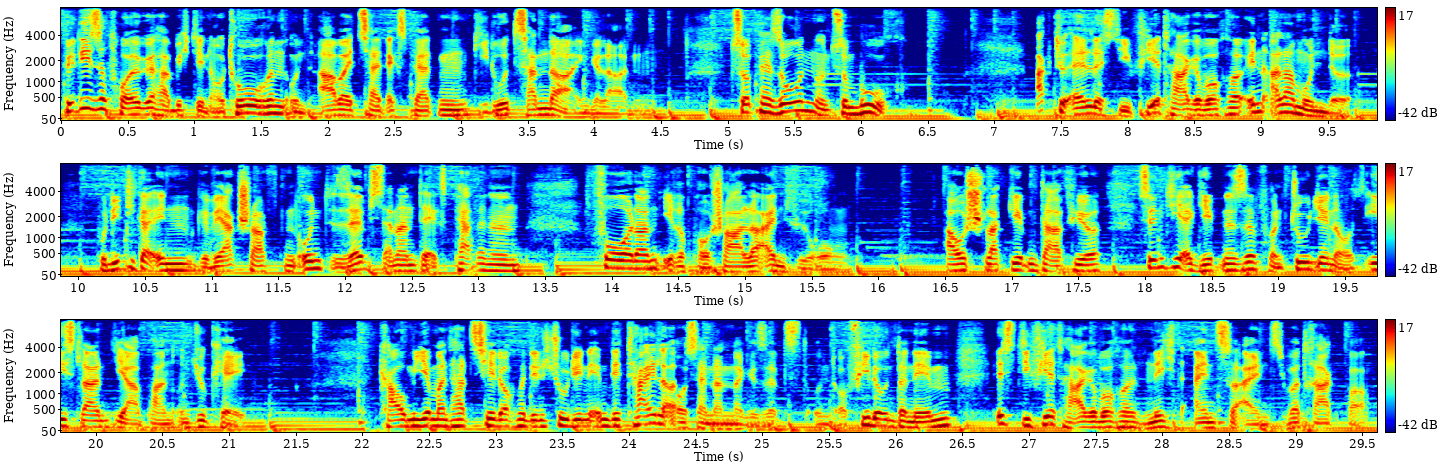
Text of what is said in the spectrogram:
Für diese Folge habe ich den Autoren und Arbeitszeitexperten Guido Zander eingeladen. Zur Person und zum Buch. Aktuell ist die Vier-Tage-Woche in aller Munde. PolitikerInnen, Gewerkschaften und selbsternannte ExpertInnen fordern ihre pauschale Einführung. Ausschlaggebend dafür sind die Ergebnisse von Studien aus Island, Japan und UK. Kaum jemand hat sich jedoch mit den Studien im Detail auseinandergesetzt und auf viele Unternehmen ist die Vier-Tage-Woche nicht eins zu eins übertragbar.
